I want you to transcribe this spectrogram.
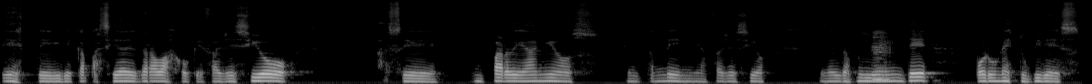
este, y de capacidad de trabajo que falleció hace un par de años en pandemia, falleció en el 2020 mm. Por una estupidez,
